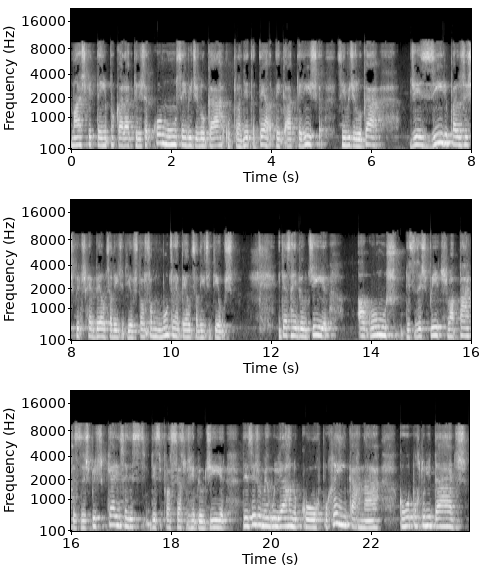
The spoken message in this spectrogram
mas que tem por característica comum servir de lugar, o planeta Terra tem característica servir de lugar de exílio para os espíritos rebeldes à lei de Deus. Então somos muito rebeldes à lei de Deus. E dessa rebeldia, alguns desses espíritos, uma parte desses espíritos, querem sair desse, desse processo de rebeldia, desejam mergulhar no corpo, reencarnar com oportunidades,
